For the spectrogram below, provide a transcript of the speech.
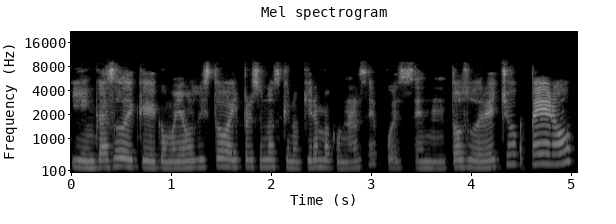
y en caso de que como ya hemos visto hay personas que no quieren vacunarse pues en todo su derecho pero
